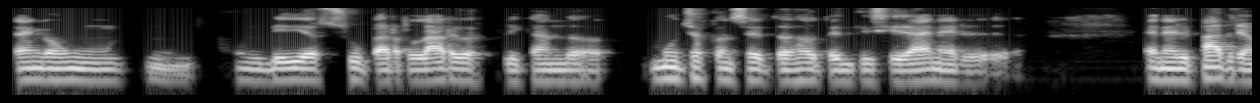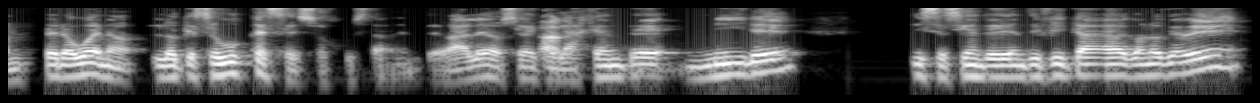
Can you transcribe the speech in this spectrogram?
Tengo un, un vídeo súper largo explicando muchos conceptos de autenticidad en el, en el Patreon. Pero bueno, lo que se busca es eso justamente, ¿vale? O sea, que la gente mire y se siente identificada con lo que ve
